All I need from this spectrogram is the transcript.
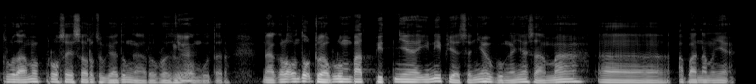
terutama prosesor juga itu ngaruh prosesor Iya. komputer. Nah, kalau untuk 24 bitnya ini biasanya hubungannya sama eh, apa namanya?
